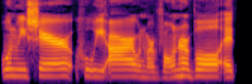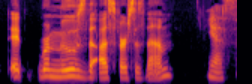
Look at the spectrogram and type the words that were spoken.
When we share who we are, when we're vulnerable, it it removes the us versus them. Yes.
